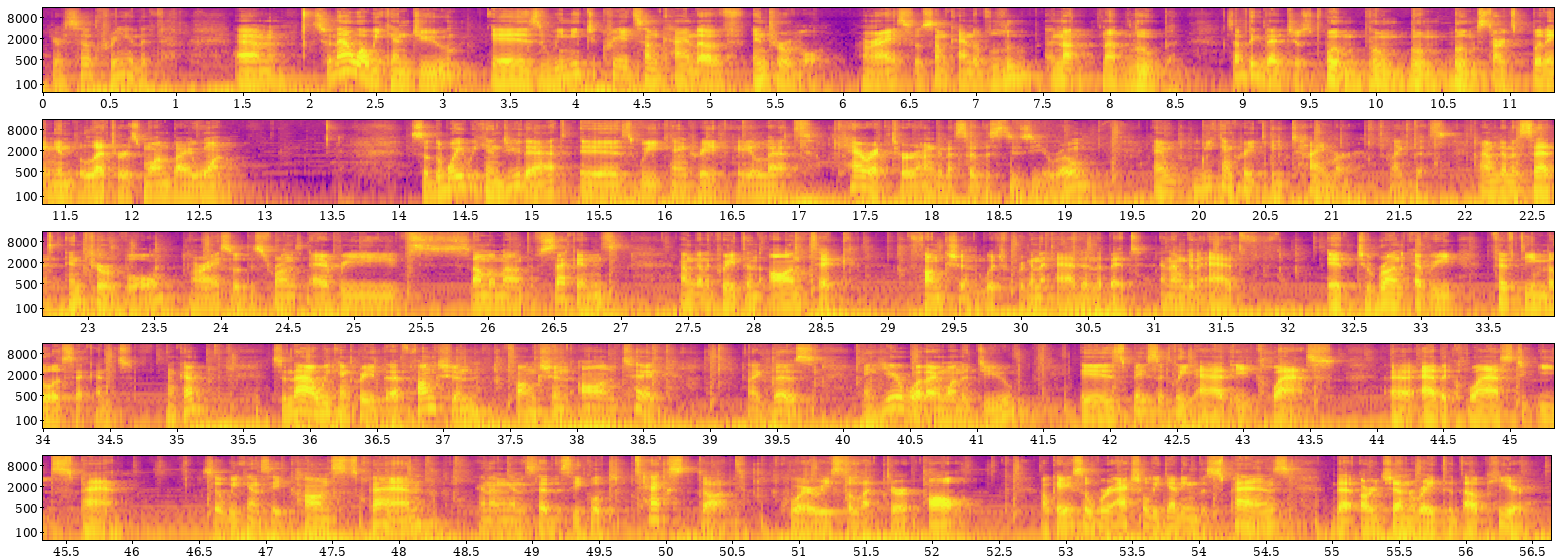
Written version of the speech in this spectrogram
You're so creative. Um, so now what we can do is we need to create some kind of interval, all right? So some kind of loop, uh, not, not loop, something that just boom, boom, boom, boom, starts putting in the letters one by one. So the way we can do that is we can create a let character, I'm gonna set this to zero, and we can create a timer like this. I'm gonna set interval, all right, so this runs every some amount of seconds. I'm gonna create an on tick function, which we're gonna add in a bit. And I'm gonna add it to run every 15 milliseconds, okay? So now we can create that function, function on tick, like this. And here what I wanna do is basically add a class, uh, add a class to each span. So we can say const span, and I'm gonna set this equal to text dot query selector all. Okay, so we're actually getting the spans that are generated up here.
